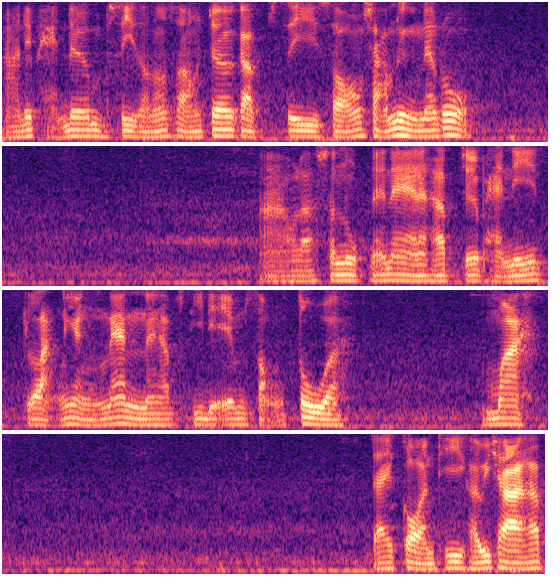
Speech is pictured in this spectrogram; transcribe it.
มาด้วยแผนเดิม 4 2 2 2 เจอกับ 4 2 3 1 n a r o เอาละสนุกแน่ๆนะครับ เจอแผนนี้หลังอย่างแน่นนะครับ CDM 2 ตัว มา ได้ก่อนที่คาวิชาครับ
